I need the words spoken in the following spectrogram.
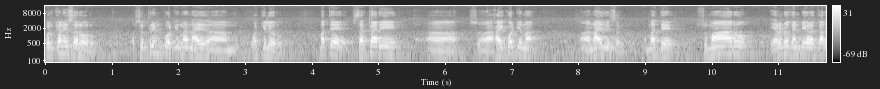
ಕುಲಕರ್ಣಿ ಸರ್ ಅವರು ಸುಪ್ರೀಂ ಕೋರ್ಟಿನ ನ್ಯಾಯ ಆ, ವಕೀಲರು ಮತ್ತು ಸರ್ಕಾರಿ ಹೈಕೋರ್ಟಿನ ನ್ಯಾಯಾಧೀಶರು ಮಧ್ಯೆ ಸುಮಾರು ಎರಡು ಗಂಟೆಗಳ ಕಾಲ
